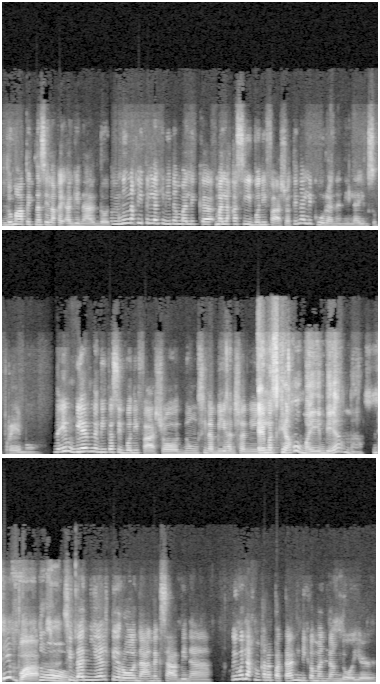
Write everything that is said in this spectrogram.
lumapit na sila kay Aguinaldo. Nung nakita lang hindi na malika, malakas si Bonifacio, tinalikuran na nila yung Supremo. Naimbiyer na dito si Bonifacio nung sinabihan siya ni... Eh, maski ako, may imbierna. Di ba? Oo. Si Daniel Tirona ang nagsabi na, Uy, wala kang karapatan, hindi ka man lang lawyer.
